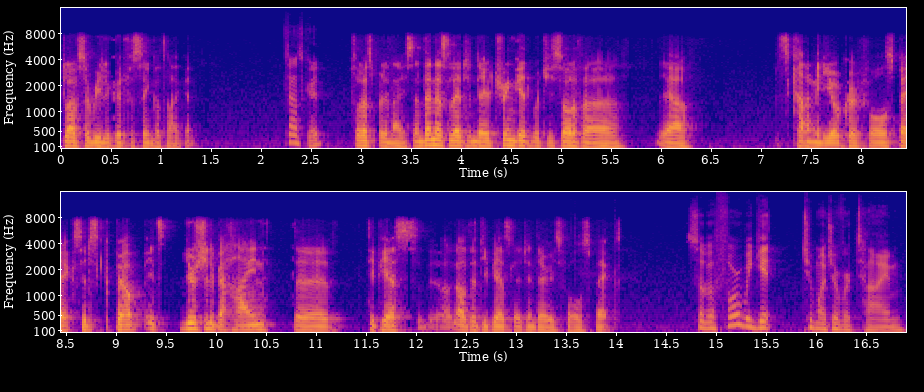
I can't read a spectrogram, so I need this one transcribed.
gloves are really good for single target. Sounds good. So that's pretty nice. And then there's legendary trinket, which is sort of a yeah, it's kind of mediocre for all specs. It's it's usually behind the DPS other DPS legendaries for all specs. So before we get too much over time,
